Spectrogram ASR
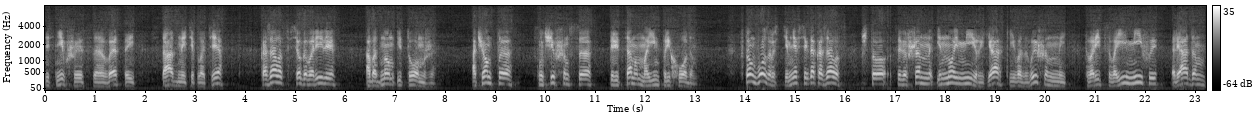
теснившиеся в этой стадной теплоте, казалось, все говорили об одном и том же, о чем-то случившемся перед самым моим приходом. Том возрасте мне всегда казалось, что совершенно иной мир, яркий и возвышенный, творит свои мифы рядом,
